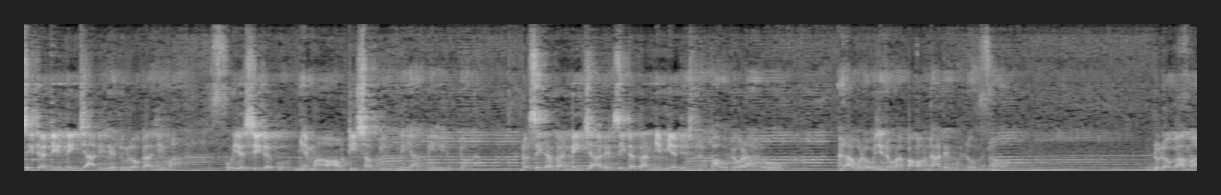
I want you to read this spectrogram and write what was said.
စိတ်ဓာတ်တွေနှိမ့်ချနေတဲ့လူလောကကြီးမှာကိုယ့်ရဲ့စိတ်ဓာတ်ကိုမြင်မအောင်တည်ဆောက်ပြီးနေရပြီလို့ပြောတာ။တော့စိတ်ဓာတ်ကနှိမ့်ချတယ်စိတ်ဓာတ်ကမြင့်မြတ်တယ်ဆိုတာဘာကိုပြောတာလဲ။အဲ့ဒါကိုတော့ဦးဇင်းတို့ကကောင်းကောင်းနားလည်ဖို့လိုမယ်နော်။လူလောကမှာ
